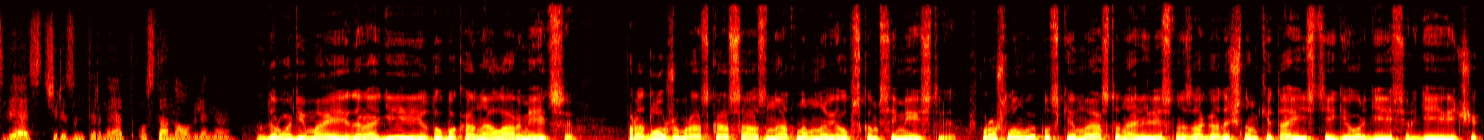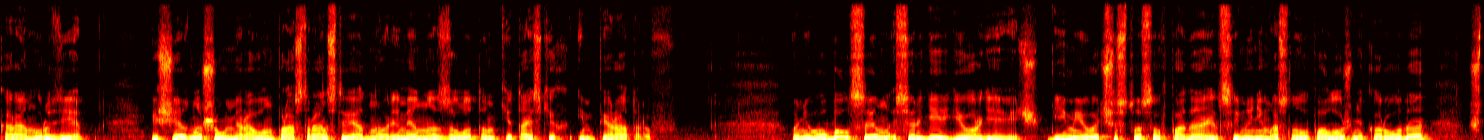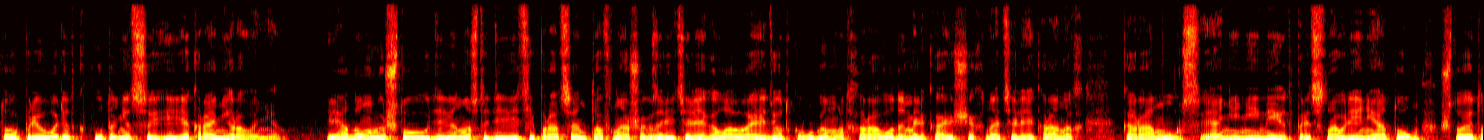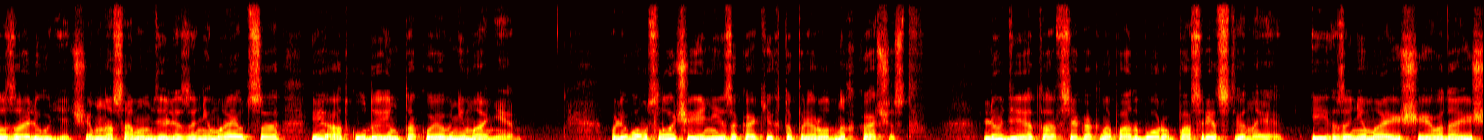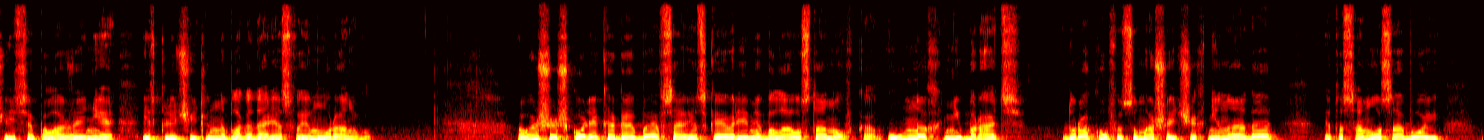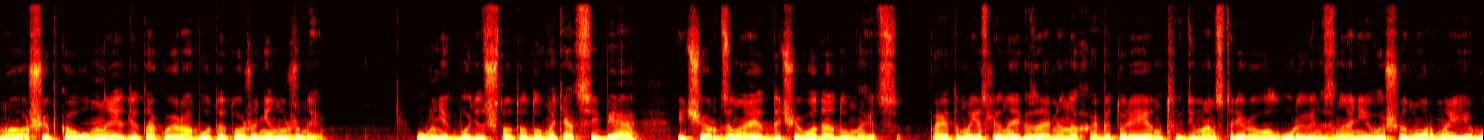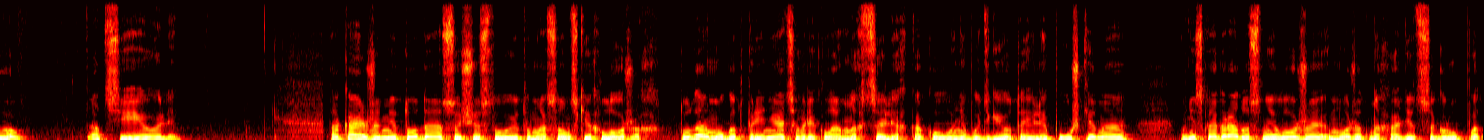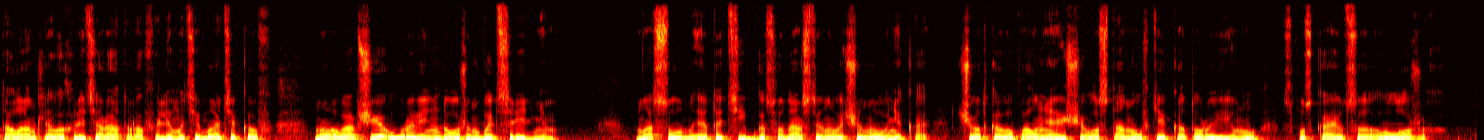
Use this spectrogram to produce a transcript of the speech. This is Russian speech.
Связь через интернет установлена. Други мои, дорогие ютуба канала «Армейцы», продолжим рассказ о знатном новиопском семействе. В прошлом выпуске мы остановились на загадочном китаисте Георгии Сергеевиче Карамурзе, исчезнувшем в мировом пространстве одновременно с золотом китайских императоров. У него был сын Сергей Георгиевич. Имя и отчество совпадает с именем основоположника рода – что приводит к путанице и экранированию. Я думаю, что у 99% наших зрителей голова идет кругом от хоровода мелькающих на телеэкранах карамурс, и они не имеют представления о том, что это за люди, чем на самом деле занимаются и откуда им такое внимание. В любом случае, не из-за каких-то природных качеств. Люди это все как на подбор посредственные – и занимающие выдающееся положение исключительно благодаря своему рангу. В высшей школе КГБ в советское время была установка «умных не брать». Дураков и сумасшедших не надо, это само собой, но шибко умные для такой работы тоже не нужны. Умник будет что-то думать от себя, и черт знает, до чего додумается – Поэтому, если на экзаменах абитуриент демонстрировал уровень знаний выше нормы, его отсеивали. Такая же метода существует в масонских ложах. Туда могут принять в рекламных целях какого-нибудь Гёта или Пушкина. В низкоградусной ложе может находиться группа талантливых литераторов или математиков, но вообще уровень должен быть средним. Масон – это тип государственного чиновника – четко выполняющего установки, которые ему спускаются в ложах.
